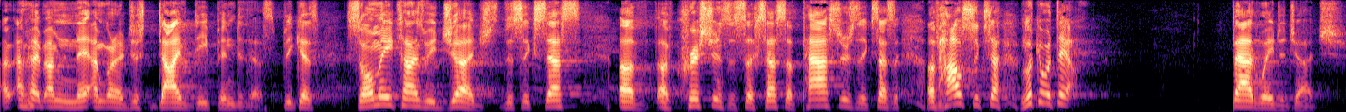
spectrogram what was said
I'm, I'm, I'm, going to just dive deep into this because so many times we judge the success of, of Christians, the success of pastors, the success of how success. Look at what they. are. Bad way to judge.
